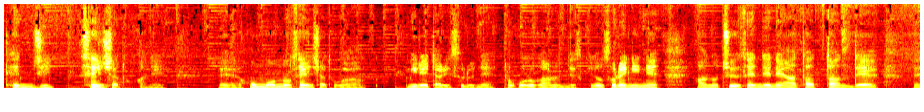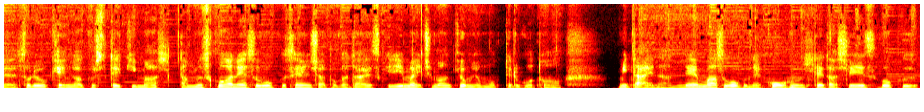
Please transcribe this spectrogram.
展示？戦車とかね、え本物の戦車とか見れたりするね、ところがあるんですけど、それにね、あの、抽選でね、当たったんで、えー、それを見学してきました。息子がね、すごく戦車とか大好きで、今一番興味を持ってることみたいなんで、まあすごくね、興奮してたし、すごく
